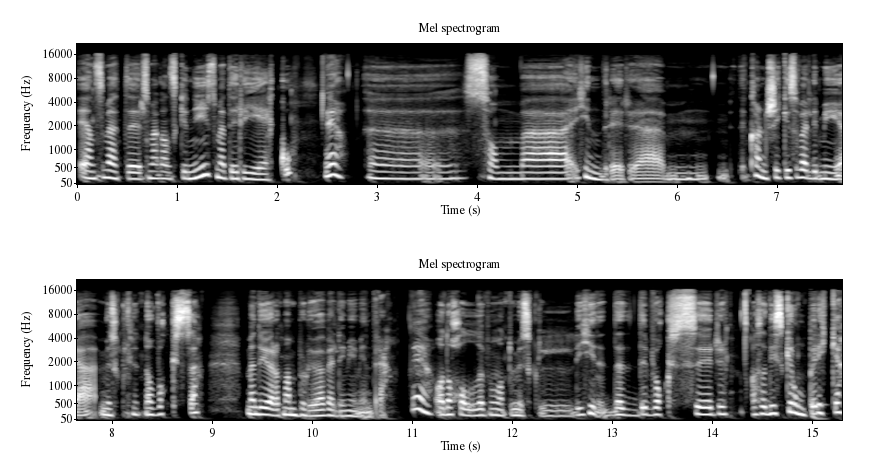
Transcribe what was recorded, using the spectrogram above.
en som, heter, som er ganske ny, som heter Rieko. Ja. Uh, som uh, hindrer um, kanskje ikke så veldig mye muskelknuten å vokse, men det gjør at man blør veldig mye mindre. Ja. Og det holder på en måte muskel... De, de, det vokser Altså, de skrumper ikke,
